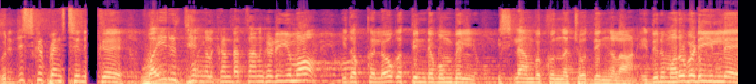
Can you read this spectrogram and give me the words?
ഒരു ഡിസ്ക്രിപ്പൻസിക്ക് വൈരുദ്ധ്യങ്ങൾ കണ്ടെത്താൻ കഴിയുമോ? ഇതൊക്കെ ലോകത്തിന്റെ മുമ്പിൽ ഇസ്ലാം വെക്കുന്ന ചോദ്യങ്ങളാണ്. ഇതിന് മറുപടിയില്ലേ?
